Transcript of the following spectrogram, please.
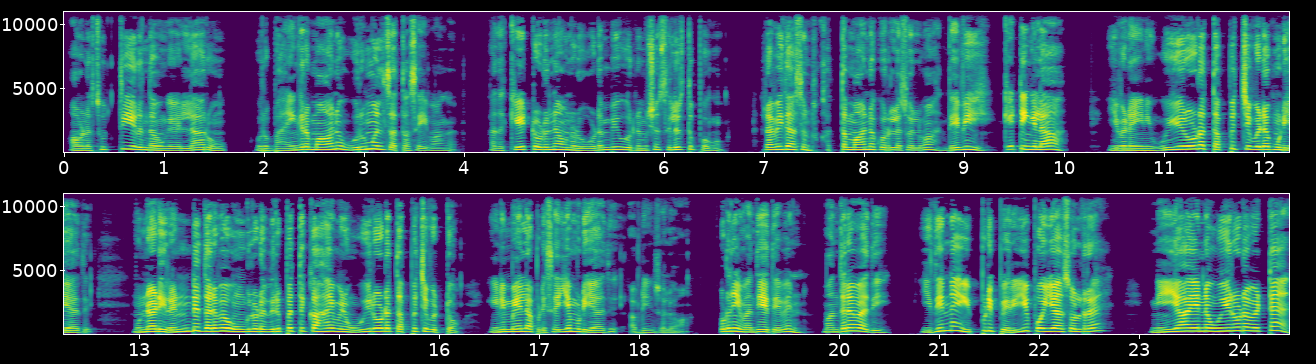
அவனை சுத்தி இருந்தவங்க எல்லாரும் ஒரு பயங்கரமான உருமல் சத்தம் செய்வாங்க. அதை கேட்ட உடனே அவனோட உடம்பே ஒரு நிமிஷம் சிலிர்த்து போகும். ரவிதாசன் சத்தமான குரல்ல சொல்லுவான் தேவி கேட்டீங்களா? இவனை இனி உயிரோட தப்பிச்சு விட முடியாது. முன்னாடி ரெண்டு தடவை உங்களோட விருப்பத்துக்காக இவனை உயிரோட தப்பிச்சு விட்டோம். இனிமேல் அப்படி செய்ய முடியாது அப்படின்னு சொல்லுவான். உடனே வந்தியத்தேவன் மந்திரவாதி இது என்ன இப்படி பெரிய பொய்யா சொல்ற? நீயா என்னை உயிரோட விட்ட?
